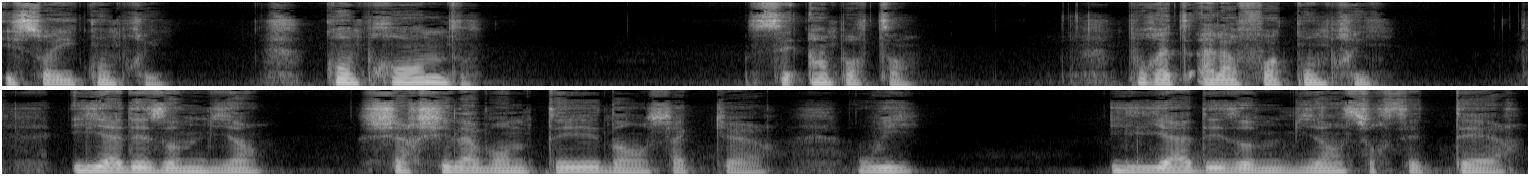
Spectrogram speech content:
et soyez compris. Comprendre, c'est important pour être à la fois compris. Il y a des hommes bien. Cherchez la bonté dans chaque cœur. Oui, il y a des hommes bien sur cette terre.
